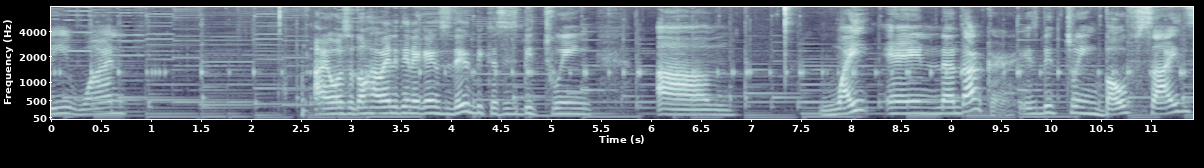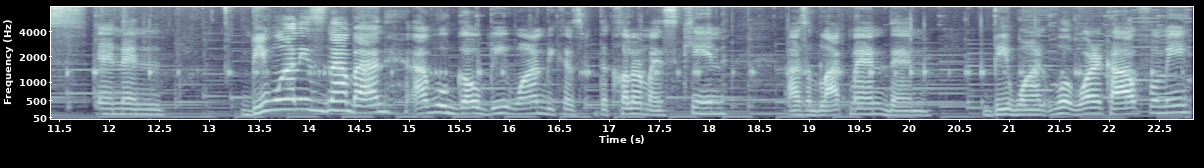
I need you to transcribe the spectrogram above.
b1 i also don't have anything against this because it's between um, white and uh, darker. It's between both sides and then b1 is not bad. I will go b1 because the color of my skin as a black man then B1 will work out for me.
